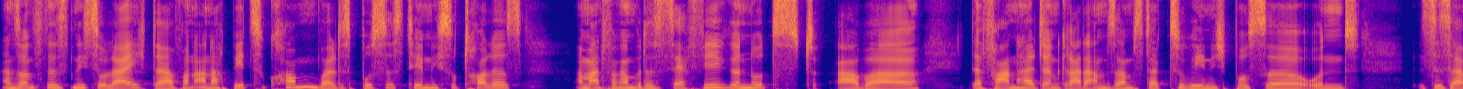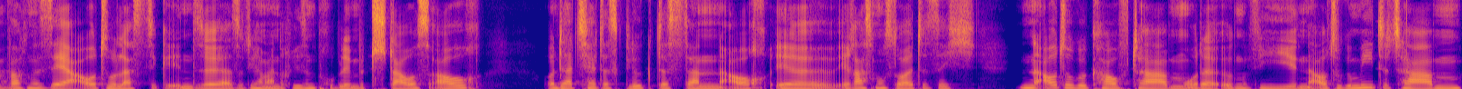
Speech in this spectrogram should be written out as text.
Ansonsten ist es nicht so leicht, da von A nach B zu kommen, weil das Bussystem nicht so toll ist. Am Anfang haben wir das sehr viel genutzt, aber da fahren halt dann gerade am Samstag zu wenig Busse und es ist einfach eine sehr autolastige Insel. Also die haben ein Riesenproblem mit Staus auch. Und da hatte ich halt das Glück, dass dann auch äh, Erasmus-Leute sich ein Auto gekauft haben oder irgendwie ein Auto gemietet haben.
